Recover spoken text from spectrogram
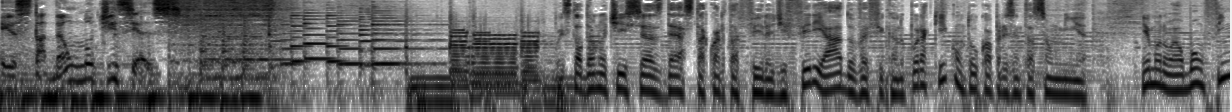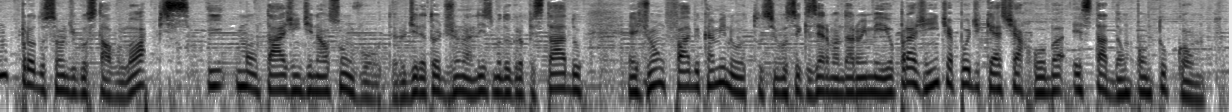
Estadão Notícias. O Estadão Notícias desta quarta-feira de feriado vai ficando por aqui. Contou com a apresentação minha, Emanuel Bonfim, produção de Gustavo Lopes e montagem de Nelson Volter. O diretor de jornalismo do Grupo Estado é João Fábio Caminuto. Se você quiser mandar um e-mail para a gente, é podcast.estadão.com.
